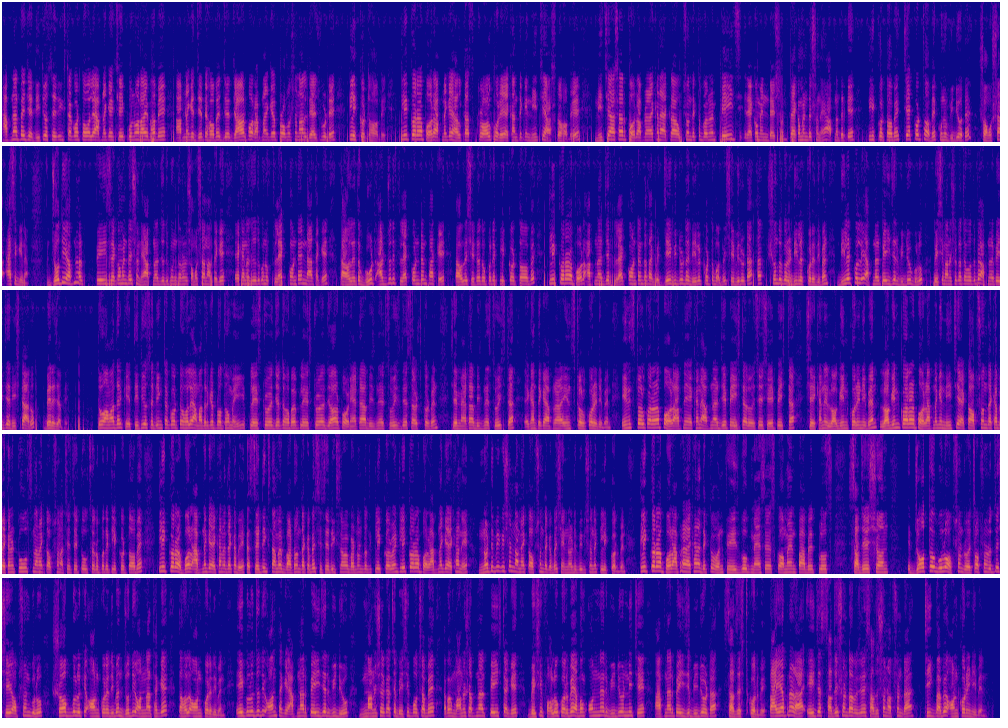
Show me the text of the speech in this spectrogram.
আপনার পেজে দ্বিতীয় সেটিংসটা করতে হলে আপনাকে সেই পুনরায় ভাবে আপনাকে যেতে হবে। যে যাওয়ার পর আপনাকে প্রফেশনাল ড্যাশবোর্ডে ক্লিক করতে হবে। ক্লিক করার পর আপনাকে হালকা স্ক্রল করে এখান থেকে নিচে আসতে হবে। নিচে আসার পর আপনারা এখানে একটা অপশন দেখতে পাবেন পেজ রেকমেন্ডেশন রেকমেন্ডেশনে আপনাদেরকে ক্লিক করতে হবে চেক করতে হবে কোনো ভিডিওতে সমস্যা আছে কিনা। যদি আপনার পেজ রেকমেন্ডেশনে আপনার যদি কোনো ধরনের সমস্যা না থাকে, এখানে যদি কোনো ফ্ল্যাগ কন্টেন্ট না থাকে, তাহলে তো গুড আর যদি ফ্ল্যাগ কন্টেন্ট থাকে, তাহলে সেটার উপরে ক্লিক করতে হবে। ক্লিক করার পর আপনার যে ফ্ল্যাগ কন্টেন্টটা থাকবে, যে ভিডিওটা ডিলিট করতে বলবে, সেই ভিডিওটা সুন্দর করে ডিলিট করে দিবেন। ডিলিট করলে আপনার পেজের ভিডিওগুলো বেশি মানুষের কাছে বলতে আপনার পেজের রিচটা আরও বেড়ে যাবে। তো আমাদেরকে তৃতীয় সেটিংটা করতে হলে আমাদেরকে প্রথমেই প্লে স্টোরে যেতে হবে। প্লে স্টোরে যাওয়ার পর মেটা বিজনেস সুইচ দিয়ে সার্চ করবেন, সেই ম্যাটা বিজনেস সুইচটা এখান থেকে আপনারা ইনস্টল করে নেবেন। ইনস্টল করার পর আপনি এখানে আপনার যে পেজটা রয়েছে, সেই পেজটা সেইখানে লগ করে নেবেন। লগ করার পর আপনাকে নিচে একটা অপশন দেখাবে। এখানে টুলস নামে একটা অপশন আছে, সেই টুলসের উপরে ক্লিক করতে হবে। ক্লিক করার পর আপনাকে এখানে দেখাবে একটা সেটিংস নামের বাটন দেখাবে। সেই সেটিংস নামের বাটনটাতে ক্লিক করবেন। ক্লিক করার পর আপনাকে এখানে নোটিফিকেশন নামে একটা অপশন দেখাবে। সেই নোটিফিকেশনে ক্লিক করবেন। ক্লিক করার পর আপনারা এখানে দেখতে পাবেন Facebook message comment public post suggestion যতগুলো অপশন রয়েছে অপশন রয়েছে, সেই অপশনগুলো সবগুলোকে অন করে দিবেন। যদি অন না থাকে, তাহলে অন করে দিবেন। এইগুলো যদি অন থাকে, আপনার পেজের ভিডিও মানুষের কাছে বেশি পৌঁছাবে এবং মানুষ আপনার পেজটাকে বেশি ফলো করবে এবং অন্যের ভিডিওর নিচে আপনার পেজের ভিডিওটা সাজেস্ট করবে। তাই আপনারা এই যে সাজেশনটা রয়েছে সাজেশন অপশনটা ঠিকভাবে অন করে নেবেন।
